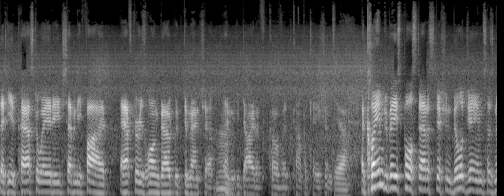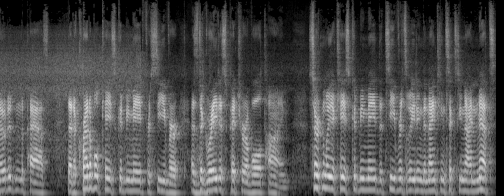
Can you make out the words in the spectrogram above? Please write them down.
that he had passed away at age 75 after his long bout with dementia, and he died of COVID complications. Mm. Yeah. Acclaimed baseball statistician Bill James has noted in the past that a credible case could be made for Seaver as the greatest pitcher of all time. Certainly, a case could be made that Seaver's leading the 1969 Mets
